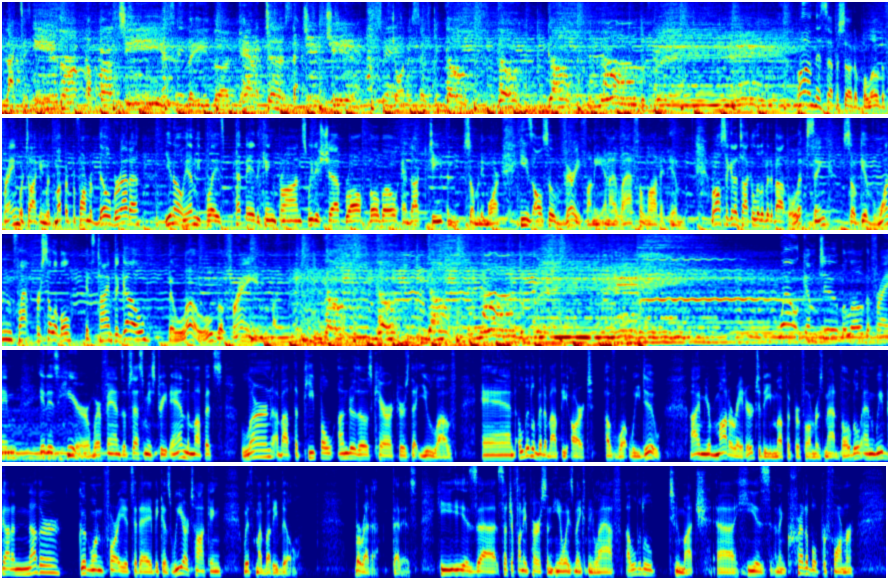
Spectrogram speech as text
We like to hear the puppeteers play the characters that you cheer. So join us as we go, go, go below the frame. On this episode of Below the Frame, we're talking with Muppet performer Bill Barretta. You know him, he plays Pepe the King Prawn, Swedish Chef, Rowlf, Bobo, and Dr. Teeth, and so many more. He is also very funny, and I laugh a lot at him. We're also going to talk a little bit about lip sync, so give one flap per syllable. It's time to go below the frame. Go, go, go below the frame. Welcome to Below the Frame. It is here where fans of Sesame Street and the Muppets learn about the people under those characters that you love and a little bit about the art of what we do. I'm your moderator to the Muppet Performers, Matt Vogel, and we've got another good one for you today because we are talking with my buddy Bill. Barretta, that is. He is uh, such a funny person. He always makes me laugh a little too much. Uh, he is an incredible performer,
